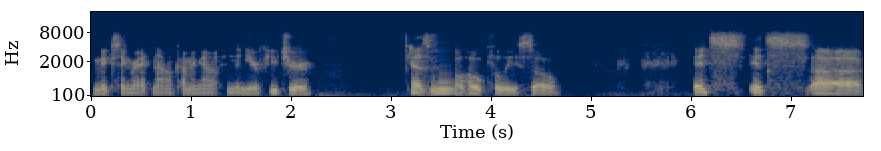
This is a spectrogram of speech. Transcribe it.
mixing right now coming out in the near future as well hopefully so it's it's uh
